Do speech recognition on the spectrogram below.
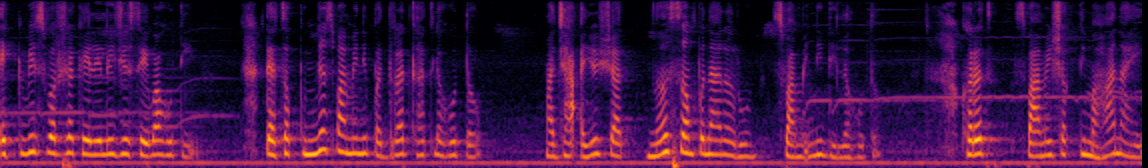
एकवीस वर्ष केलेली जी सेवा होती त्याचं पुण्य स्वामींनी पदरात घातलं होतं. माझ्या आयुष्यात न संपणारं ऋण स्वामींनी दिलं होतं. खरंच स्वामी शक्ती महान आहे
